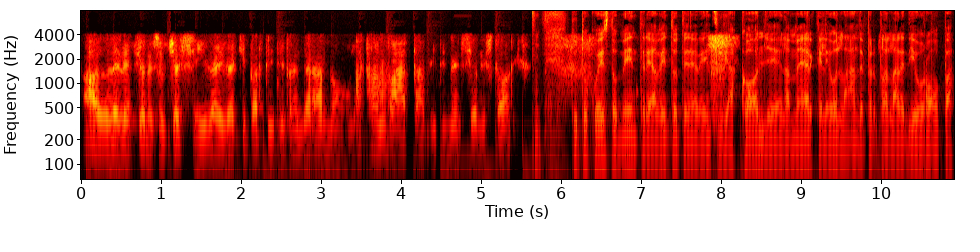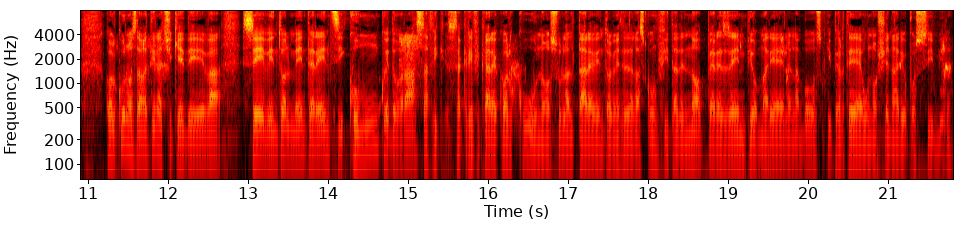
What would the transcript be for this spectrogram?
alle elezioni successive i vecchi partiti prenderanno una tramvata di dimensioni storiche. Tutto questo mentre a Ventotene Renzi accoglie la Merkel e Hollande per parlare di Europa. Qualcuno stamattina ci chiedeva se eventualmente Renzi comunque dovrà sacrificare qualcuno sull'altare eventualmente della sconfitta del no, per esempio Maria Elena Boschi, per te è uno scenario possibile?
